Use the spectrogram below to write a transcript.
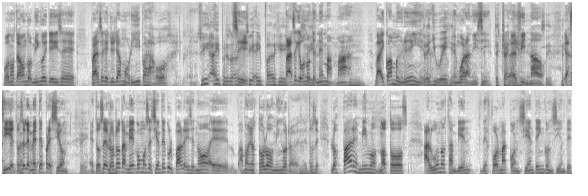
Vos no te vas un domingo y te dice, parece que yo ya morí para vos. Sí, hay, perdón, sí. hay padres que... Parece que vos no tenés mamá. Mm. Va ahí con en, en guaraní, sí. Te extrañé. El finado. Y así, entonces le mete presión. Entonces el otro también como se siente culpable dice, no, eh, vamos a irnos todos los domingos otra vez. Entonces los padres mismos, no todos, algunos también de forma consciente e inconsciente,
